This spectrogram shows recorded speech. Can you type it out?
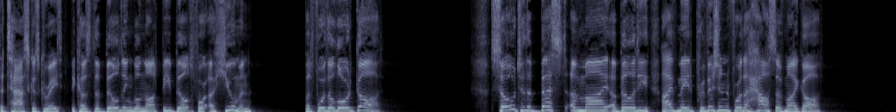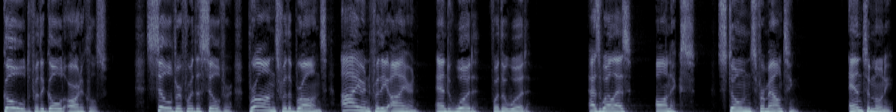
the task is great because the building will not be built for a human, but for the Lord God. So, to the best of my ability, I've made provision for the house of my God gold for the gold articles, silver for the silver, bronze for the bronze, iron for the iron, and wood for the wood, as well as onyx, stones for mounting, antimony,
